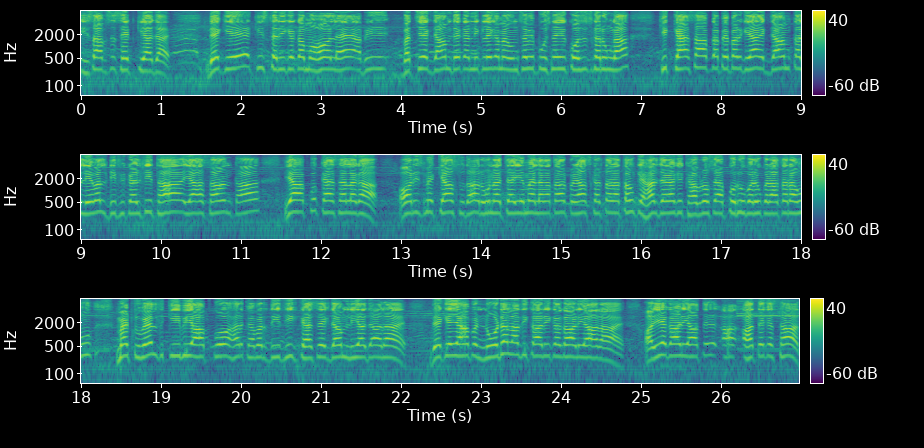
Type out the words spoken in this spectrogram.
हिसाब से सेट किया जाए। देखिए किस तरीके का माहौल है। अभी बच्चे एग्ज़ाम देकर निकलेंगे मैं उनसे भी पूछने की कोशिश करूँगा कि कैसा आपका पेपर गया? एग्ज़ाम का लेवल डिफिकल्टी था या आसान था या आपको कैसा लगा? और इसमें क्या सुधार होना चाहिए मैं लगातार प्रयास करता रहता हूँ कि हर जगह की खबरों से आपको रूबरू कराता रहूँ। मैं ट्वेल्थ की भी आपको हर खबर दी थी कैसे एग्ज़ाम लिया जा रहा है। देखिए यहाँ पर नोडल अधिकारी का गाड़ी आ रहा है और ये गाड़ी आते आ, आते के साथ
